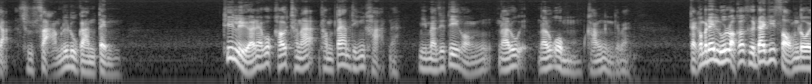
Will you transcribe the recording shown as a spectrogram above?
จะสามฤดูกาลเต็ม ที่เหลือเนี่ยพวกเขาชนะทำแต้มทิ้งขาดนะมีแมนซิตี้ของนารุนารุอมครั้งหนึ่งใช่ไหม แต่ก็ไม่ได้ลุ้นหรอกก็คือได้ที่สองโดย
